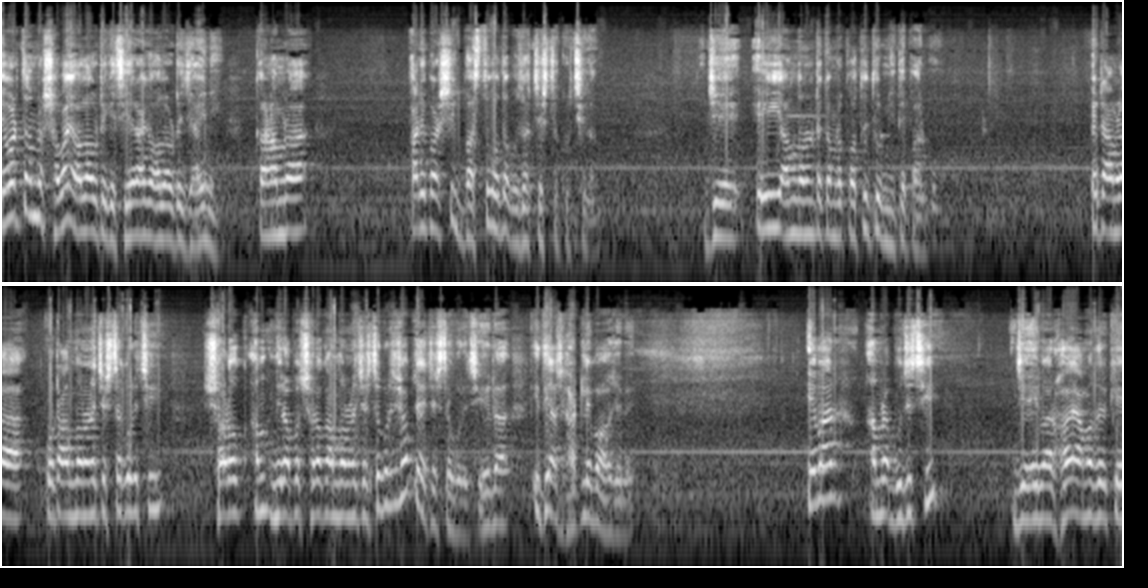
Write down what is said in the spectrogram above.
এবার তো আমরা সবাই অল আউটে গেছি, এর আগে অল আউটে যাইনি। কারণ আমরা পারিপার্শ্বিক বাস্তবতা বোঝার চেষ্টা করছিলাম যে এই আন্দোলনটাকে আমরা কত দূর নিতে পারব। এটা আমরা কোটা আন্দোলনের চেষ্টা করেছি। সড়ক নিরাপদ সড়ক আন্দোলনের চেষ্টা করেছি, সব জায়গায় চেষ্টা করেছি। এটা ইতিহাস ঘাটলে পাওয়া যাবে। এবার আমরা বুঝেছি যে এবার হয় আমাদেরকে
